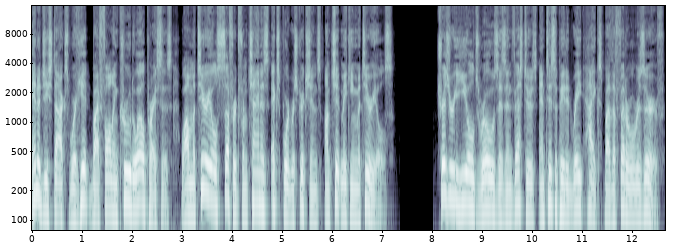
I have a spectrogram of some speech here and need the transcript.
Energy stocks were hit by falling crude oil prices, while materials suffered from China's export restrictions on chip-making materials. Treasury yields rose as investors anticipated rate hikes by the Federal Reserve.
